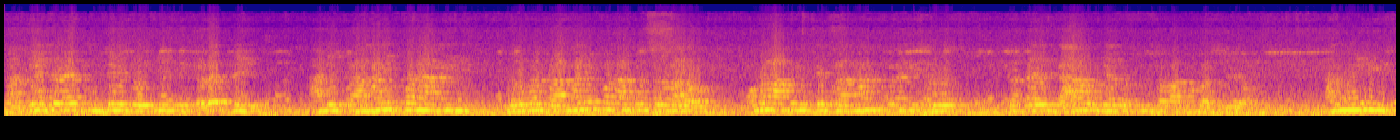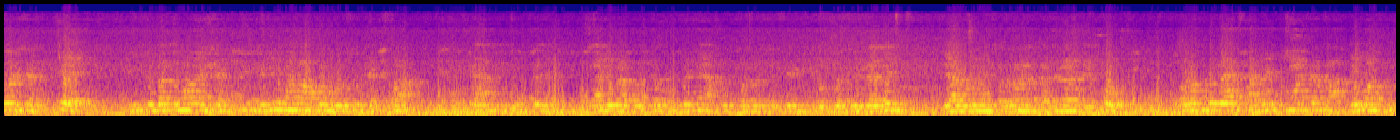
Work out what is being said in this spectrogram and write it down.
भाग्याशिवाय कोणत्याही गोष्टी घडत नाही. आणि प्रामाणिकपणा आणि बरोबर प्रामाणिकपणा आपण सर्व आहोत म्हणून आपण इथे प्रामाणिकपणाने सर्व सकाळी दहा वाजल्यापासून सर्व आपण बसले आहोत. आणि ही ईश्वर शक्य आहे. ही सुद्धा तुम्हाला शक्ती दिली म्हणून आपण बसू शकता. त्या काही बाबतीच्या आपण सर्व शक्ती उपस्थित झाले. त्यावर मी सर्वांना धन्यवाद देतो. परंतु या कार्यक्रमाच्या माध्यमातून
